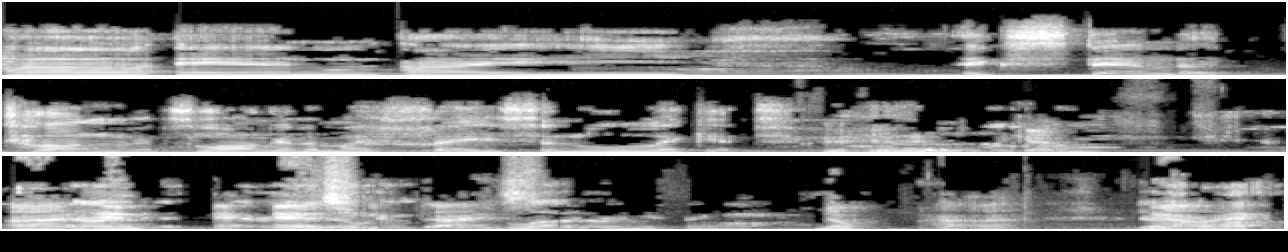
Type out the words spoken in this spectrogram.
uh, and I extend a tongue that's longer than my face and lick it. okay. Uh, and there a- is as no you guys, blood or anything. nope. Uh-uh. Now, a-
